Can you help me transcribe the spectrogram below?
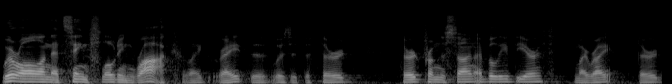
We're all on that same floating rock, like, right? The, was it the third, third from the sun, I believe, the earth? Am I right? Third?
